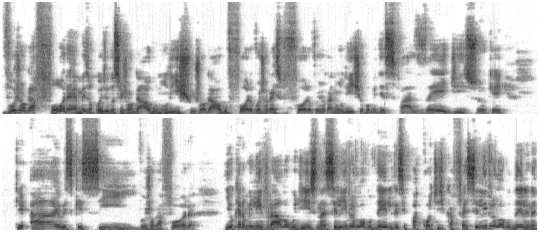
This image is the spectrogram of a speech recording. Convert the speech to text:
Vou jogar fora é a mesma coisa de você jogar algo no lixo, jogar algo fora. Vou jogar isso fora, vou jogar no lixo, eu vou me desfazer disso, ok? Que, ah, eu esqueci, vou jogar fora. E eu quero me livrar logo disso, né? Se livra logo dele, desse pacote de café, se livra logo dele, né?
